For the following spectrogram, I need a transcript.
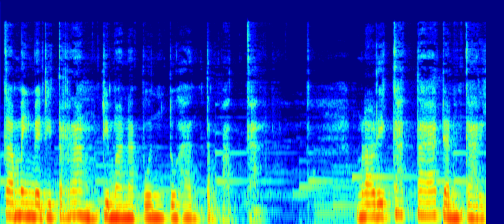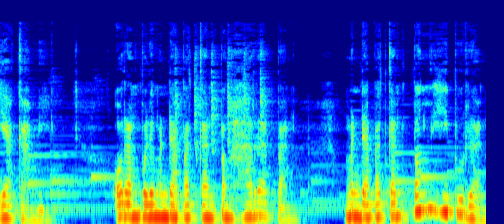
kami menjadi terang di mana pun Tuhan tempatkan. Melalui kata dan karya kami, orang boleh mendapatkan pengharapan, mendapatkan penghiburan,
